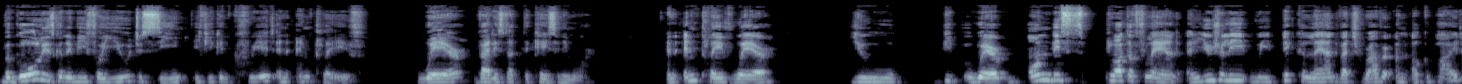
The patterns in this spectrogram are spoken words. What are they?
The goal is going to be for you to see if you can create an enclave where that is not the case anymore. An enclave where you where on this plot of land, and usually we pick a land that's rather unoccupied,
